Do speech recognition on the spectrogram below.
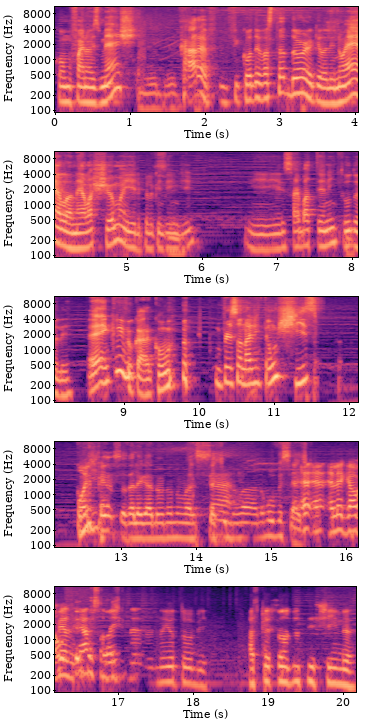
como Final Smash. Meu Deus. Cara, ficou devastador aquilo ali. Não é ela, né, ela chama ele, pelo que eu Sim. entendi. E ele sai batendo em tudo ali. É incrível, cara, como um personagem tão X Como pode... ele pensa, tá ligado? No- Numa set, Cara. numa, no moveset. É, é- é legal Não ver as reações né, no YouTube. As pessoas assistindo.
